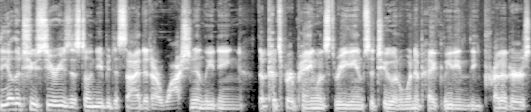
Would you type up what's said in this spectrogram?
The other two series that still need to be decided are Washington leading the Pittsburgh Penguins three games to two, and Winnipeg leading the Predators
